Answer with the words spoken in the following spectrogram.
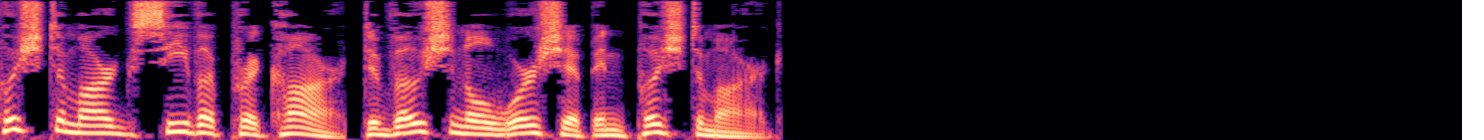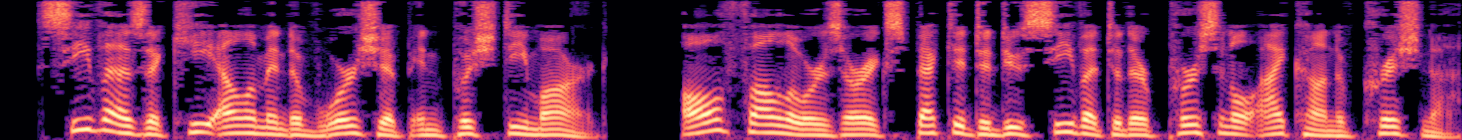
Pushtimarg Seva Prakar devotional worship in Pushtimarg Seva is a key element of worship in Pushti Marg. All followers are expected to do Seva to their personal icon of Krishna.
